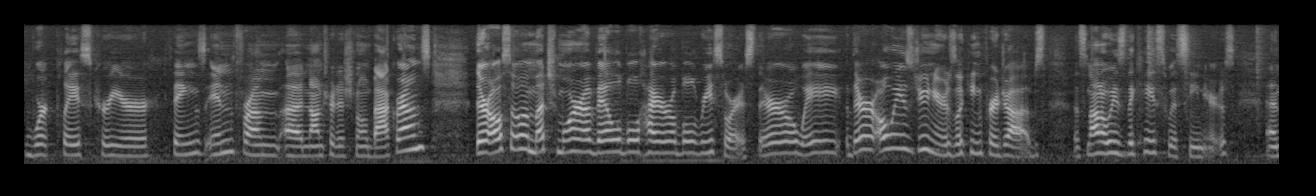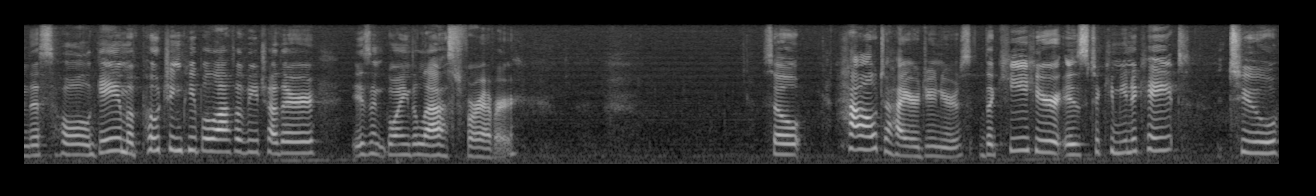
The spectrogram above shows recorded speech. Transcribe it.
workplace career things in from uh, non-traditional backgrounds. They're also a much more available, hireable resource. There are, way, there are always juniors looking for jobs. That's not always the case with seniors. And this whole game of poaching people off of each other isn't going to last forever. So how to hire juniors? The key here is to communicate to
